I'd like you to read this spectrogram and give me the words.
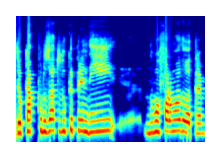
eu acabo por usar tudo o que aprendi de uma forma ou de outra.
